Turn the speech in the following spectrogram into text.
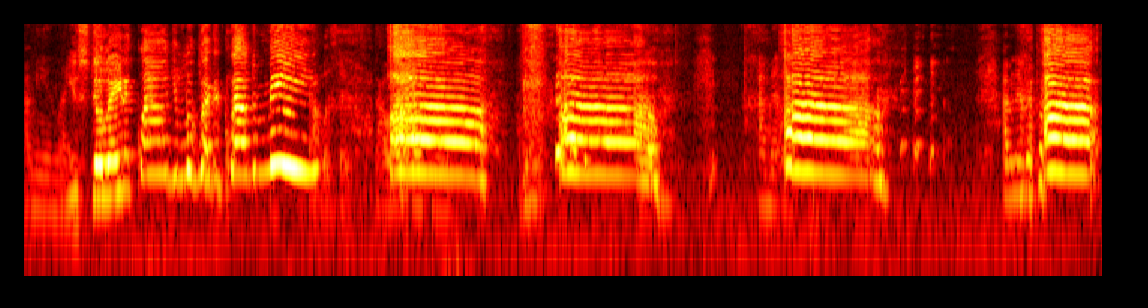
I mean, like You still ain't a clown. You look like a clown to me. that was the that was Oh! Oh! the, ah! Ah! I meant like, Oh! I've never played, Oh!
